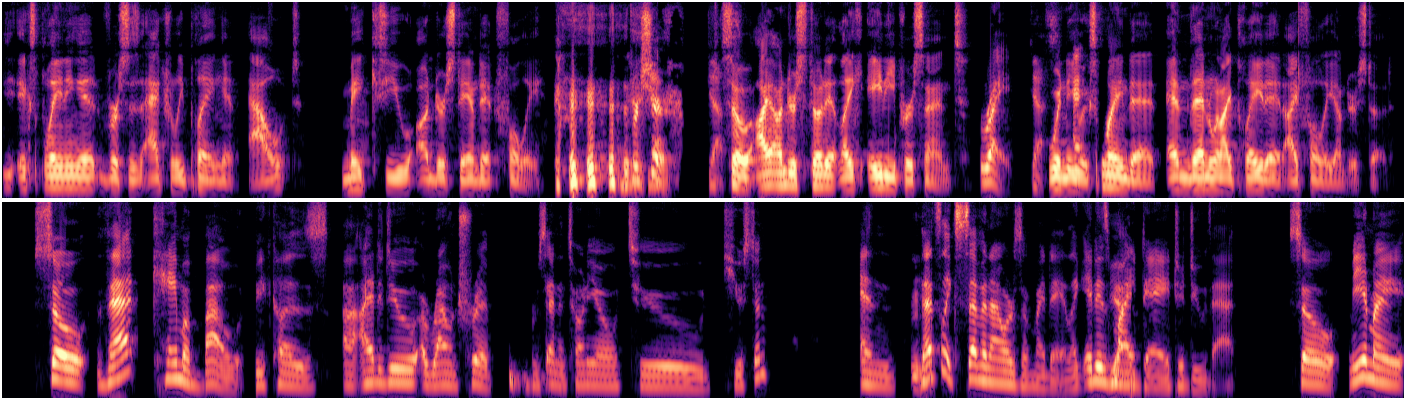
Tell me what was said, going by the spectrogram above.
explaining it versus actually playing it out makes you understand it fully. For sure. yes. So I understood it like 80% Right. yes. when you And- explained it and then when I played it I fully understood. So that came about because uh, I had to do a round trip from San Antonio to Houston. And Mhm. that's like seven hours of my day. Like it is Yeah. my day to do that. So me and my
